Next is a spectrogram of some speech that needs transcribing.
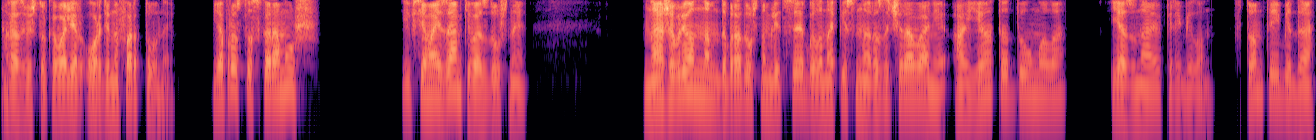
разве что кавалер Ордена Фортуны. Я просто скоромуш, и все мои замки воздушные. На оживленном добродушном лице было написано разочарование. А я-то думала... Я знаю, — перебил он, — в том-то и беда.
